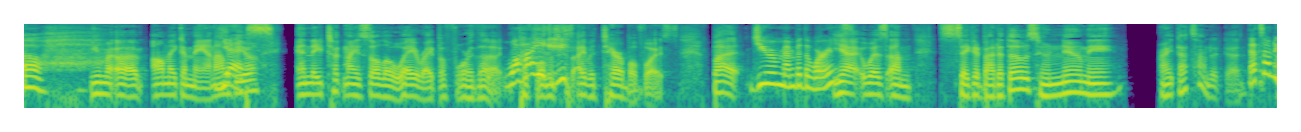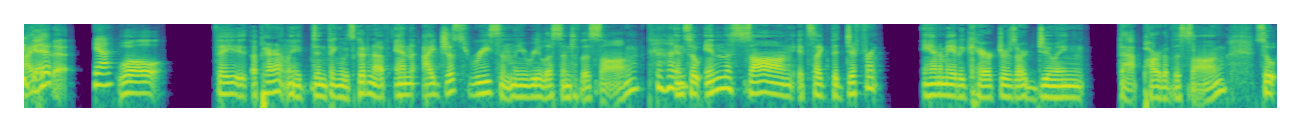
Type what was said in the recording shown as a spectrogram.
oh, You, uh, I'll make a man out Yes. of you. And they took my solo away right before the Why? performance 'cause I have a terrible voice. But do you remember the words? yeah, it was um, "Say goodbye to those who knew me." Right, that sounded good. That sounded good. I good. hit it. Yeah. Well, they apparently didn't think it was good enough. And I just recently re listened to the song. Uh-huh. And so in the song, it's like the different animated characters are doing that part of the song. So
